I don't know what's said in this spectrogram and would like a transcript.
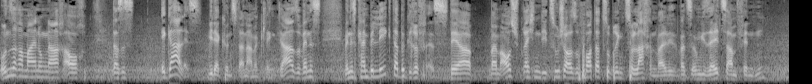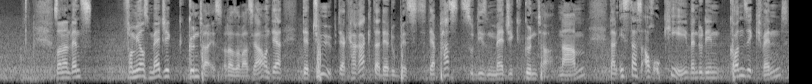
unserer Meinung nach auch, dass es egal ist, wie der Künstlername klingt. Ja, also wenn es, wenn es kein belegter Begriff ist, der beim Aussprechen die Zuschauer sofort dazu bringt zu lachen, weil, weil sie es irgendwie seltsam finden, sondern wenn es von mir aus Magic Günther ist oder sowas, ja. Und der, der Typ, der Charakter, der du bist, der passt zu diesem Magic Günther Namen, dann ist das auch okay, wenn du den konsequent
